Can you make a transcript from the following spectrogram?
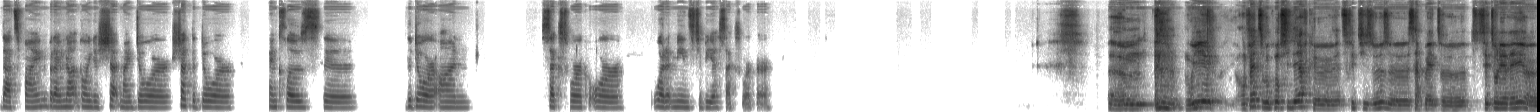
that's fine but i'm not going to shut my door shut the door and close the the door on sex work or what it means to be a sex worker. Euh, oui en fait on considère que être stripteaseuse euh, ça peut être euh, c'est toléré euh,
